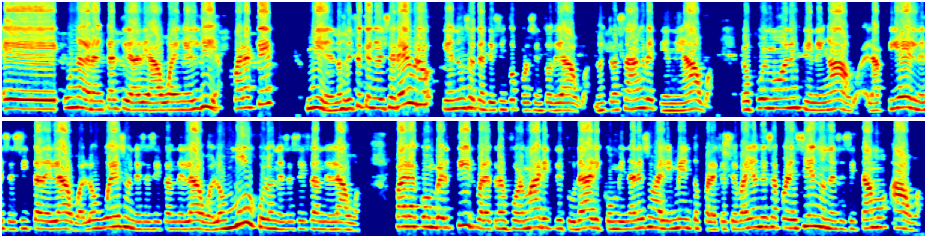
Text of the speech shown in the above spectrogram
eh, una gran cantidad de agua en el día. ¿Para qué? Miren, nos dice que en el cerebro tiene un 75% de agua, nuestra sangre tiene agua, los pulmones tienen agua, la piel necesita del agua, los huesos necesitan del agua, los músculos necesitan del agua. Para convertir, para transformar y triturar y combinar esos alimentos para que se vayan desapareciendo necesitamos agua.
